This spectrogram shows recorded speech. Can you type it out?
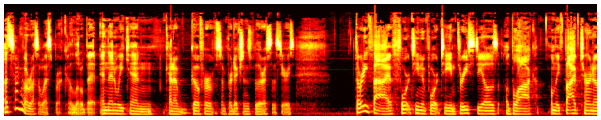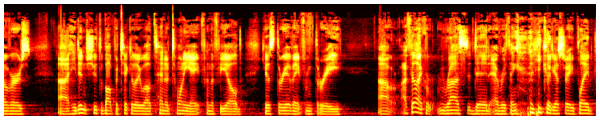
let's talk about Russell Westbrook a little bit, and then we can kind of go for some predictions for the rest of the series. 35, 14 and 14, three steals, a block, only five turnovers. Uh, he didn't shoot the ball particularly well, 10 of 28 from the field. He was 3 of 8 from 3. Uh, I feel like Russ did everything that he could yesterday. He played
